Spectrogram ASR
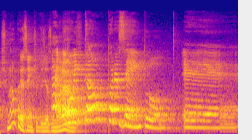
Acho que não é um presente do Dia dos é, Namorados. Ou então, por exemplo, é,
